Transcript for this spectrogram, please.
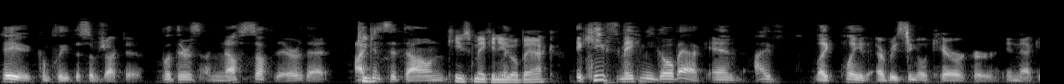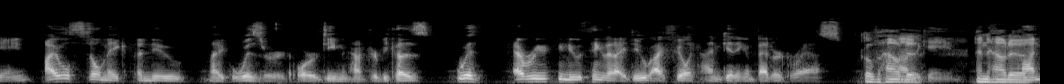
hey, complete this objective. But there's enough stuff there that I can sit down. Keeps making you go back. It keeps making me go back, and I've like played every single character in that game. I will still make a new like wizard or demon hunter because with every new thing that I do, I feel like I'm getting a better grasp Of how to the game. and how to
